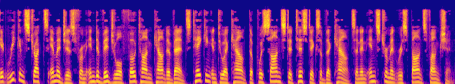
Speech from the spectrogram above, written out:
It reconstructs images from individual photon count events taking into account the Poisson statistics of the counts and an instrument response function.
